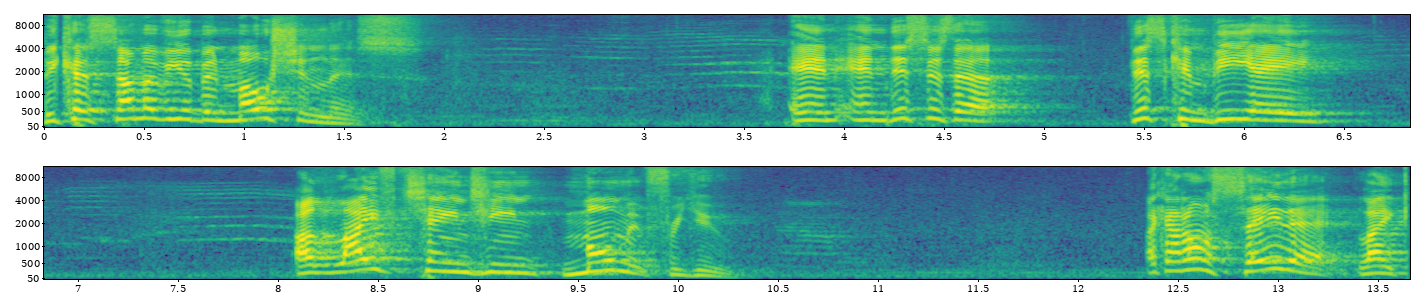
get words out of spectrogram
Because some of you have been motionless. And, and this is a this can be a a life changing moment for you. Like, I don't say that like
